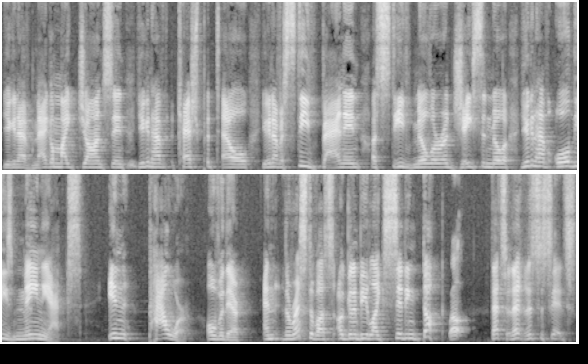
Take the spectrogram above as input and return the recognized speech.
You're going to have MAGA Mike Johnson. You're going to have Kash Patel. You're going to have a Steve Bannon, a Steve Miller, a Jason Miller. You're going to have all these maniacs in power over there. And the rest of us are going to be like sitting duck. Well, That's that, that's a, it's,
